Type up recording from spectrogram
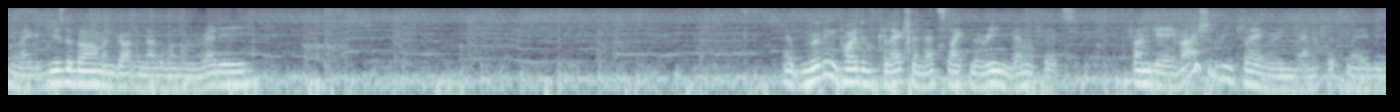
Anyway, I could use the bomb and got another one already. A moving point of collection, that's like Marine Benefits. Fun game. I should replay Marine Benefits, maybe.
